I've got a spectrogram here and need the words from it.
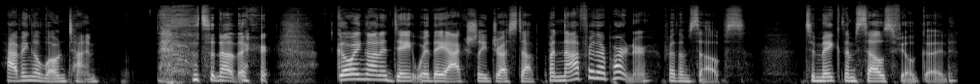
having alone time. That's another. Going on a date where they actually dressed up, but not for their partner, for themselves, to make themselves feel good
